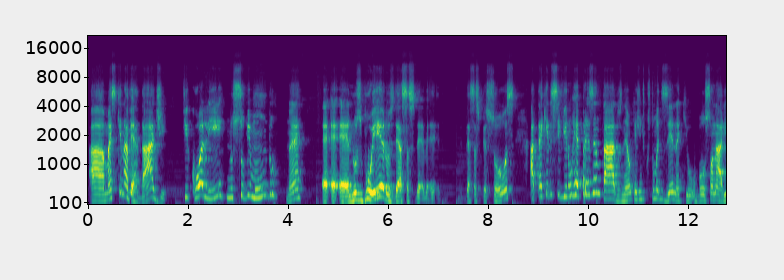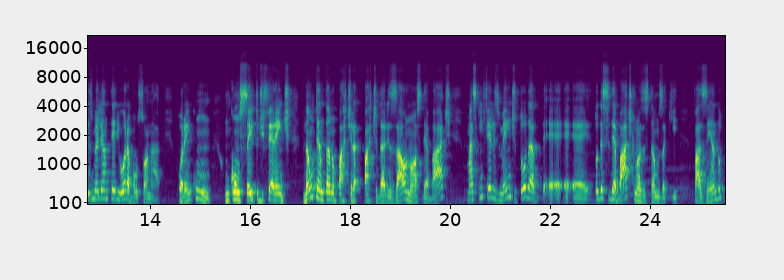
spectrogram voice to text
ah, mas que na verdade ficou ali no submundo, né? É, é, é, nos bueiros dessas, dessas pessoas, até que eles se viram representados, né? O que a gente costuma dizer, né? Que o bolsonarismo ele é anterior a Bolsonaro, porém com um conceito diferente, não tentando partidarizar o nosso debate, mas que infelizmente toda, é, é, é, todo esse debate que nós estamos aqui fazendo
